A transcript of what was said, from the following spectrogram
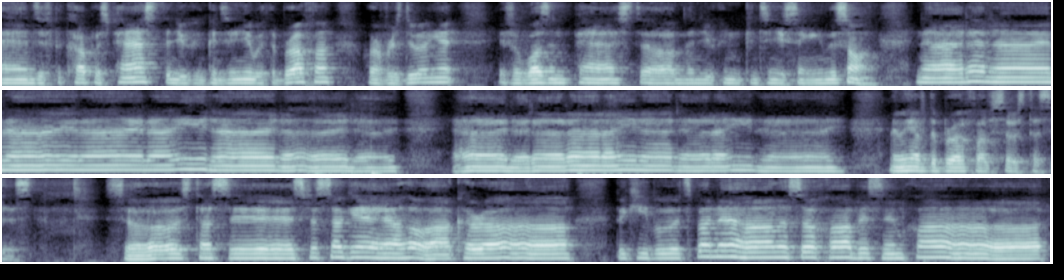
and if the cup was passed, then you can continue with the bracha, whoever's doing it. If it wasn't passed, um, then you can continue singing the song. Then we have the bracha of Sostasis. Sos tasis v'sagel ha'akara b'kibbutz baneha l'socha b'simcha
